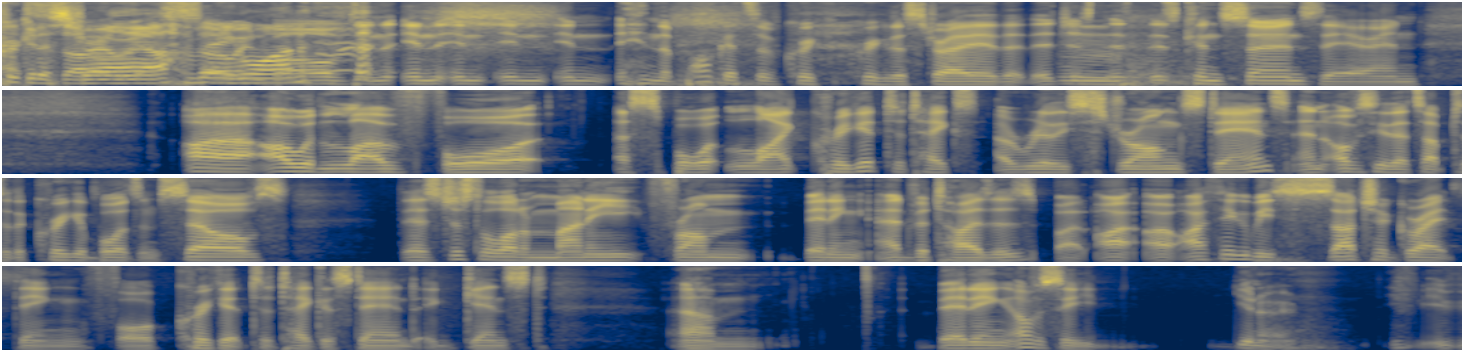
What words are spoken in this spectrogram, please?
Cricket so, Australia so being involved in, in, in, in, in, in the pockets of cricket, cricket Australia that there just Mm. there's, there's concerns there and uh, I would love for a sport like cricket to take a really strong stance and obviously that's up to the cricket boards themselves there's just a lot of money from betting advertisers, but I, I, I think it would be such a great thing for cricket to take a stand against um, betting. Obviously, you know, if, if,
